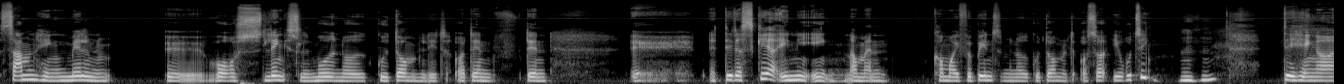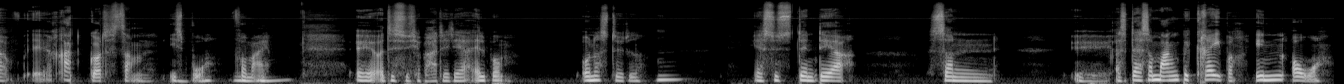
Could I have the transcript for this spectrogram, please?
sammenhængen mellem øh, vores længsel mod noget guddommeligt, og den, den øh, at det, der sker inde i en, når man kommer i forbindelse med noget guddommeligt, og så erotikken. Mm-hmm. Det hænger øh, ret godt sammen i spor for mig. Øh, og det synes jeg bare, det der album understøttede. Mm. Jeg synes, den der sådan... Øh, altså, der er så mange begreber inden over,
